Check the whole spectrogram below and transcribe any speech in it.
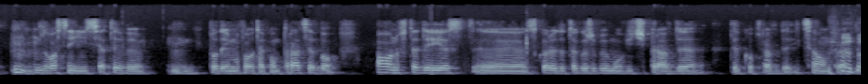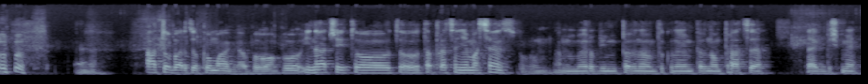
z własnej inicjatywy podejmował taką pracę, bo on wtedy jest e, skory do tego, żeby mówić prawdę, tylko prawdę i całą prawdę. E, a to bardzo pomaga, bo, bo inaczej to, to ta praca nie ma sensu. My robimy pewną, wykonujemy pewną pracę, tak jakbyśmy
